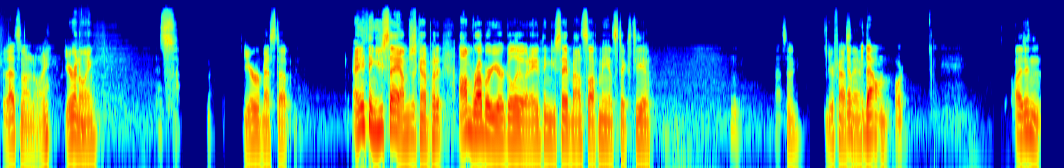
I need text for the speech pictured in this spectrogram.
Sure, that's not annoying. You're annoying. You're messed up. Anything you say, I'm just gonna put it. I'm rubber, you're glue, and anything you say bounces off me and sticks to you. Hmm. That's You're fascinating. that one before. I didn't.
